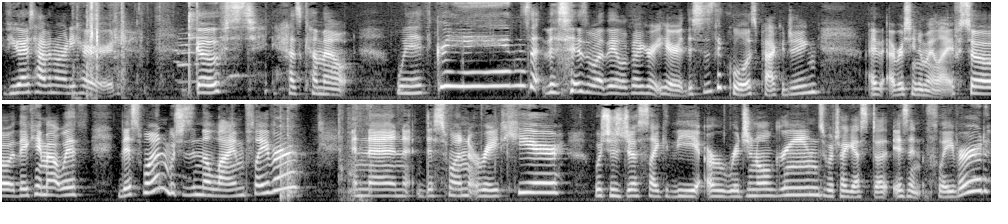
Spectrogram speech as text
If you guys haven't already heard, Ghost has come out with greens. This is what they look like right here. This is the coolest packaging I've ever seen in my life. So they came out with this one, which is in the lime flavor. And then this one right here, which is just like the original greens, which I guess isn't flavored.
